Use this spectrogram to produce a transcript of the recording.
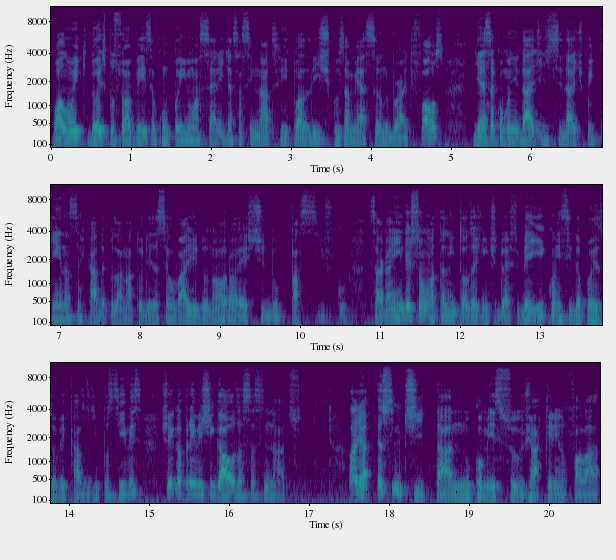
O Alan Wake 2, por sua vez, acompanha uma série de assassinatos ritualísticos ameaçando Bright Falls e essa comunidade de cidade pequena cercada pela natureza selvagem do noroeste do Pacífico. Saga Anderson, uma talentosa agente do FBI conhecida por resolver casos impossíveis, chega para investigar os assassinatos. Olha, eu senti, tá, no começo, já querendo falar,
